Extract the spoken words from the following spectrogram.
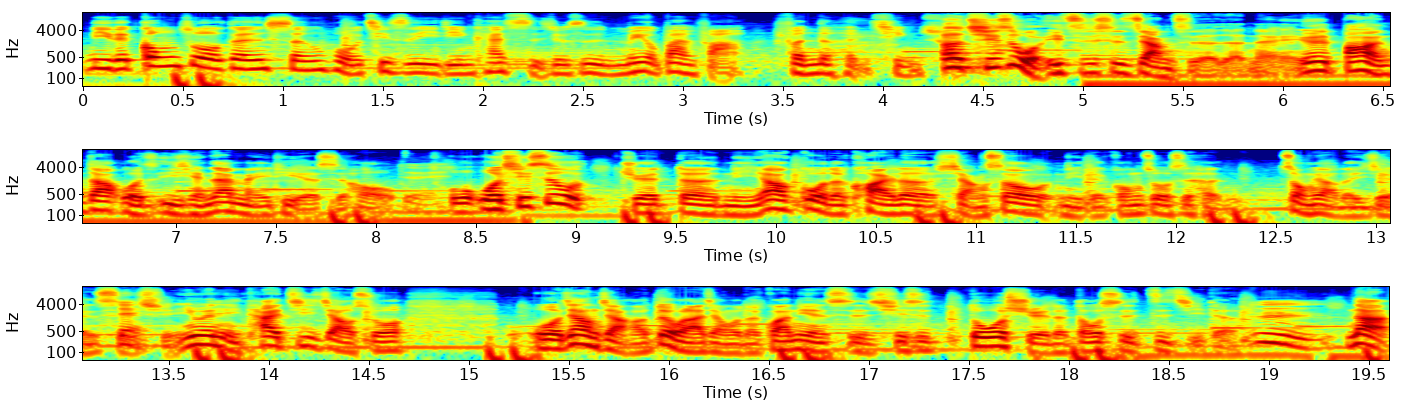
你的工作跟生活其实已经开始就是没有办法分得很清楚。呃，其实我一直是这样子的人呢，因为包含到我以前在媒体的时候，对我我其实我觉得你要过得快乐，享受你的工作是很重要的一件事情，因为你太计较说。我这样讲啊，对我来讲，我的观念是，其实多学的都是自己的。嗯，那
